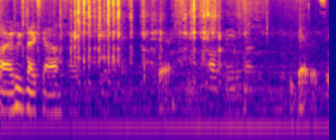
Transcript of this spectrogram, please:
Alright, who's next, Kyle? Okay. Okay, let's see.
